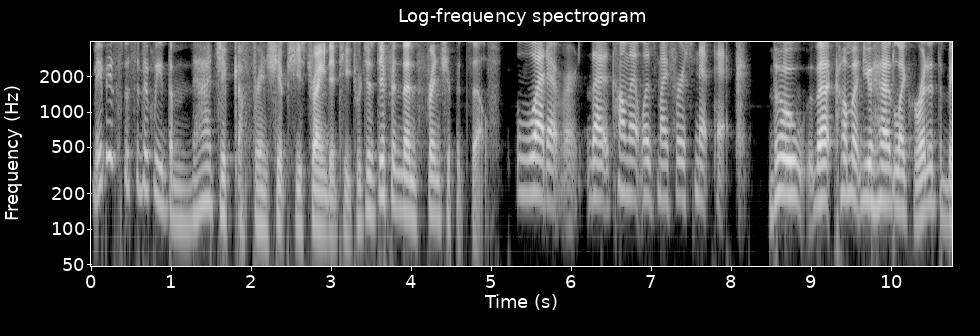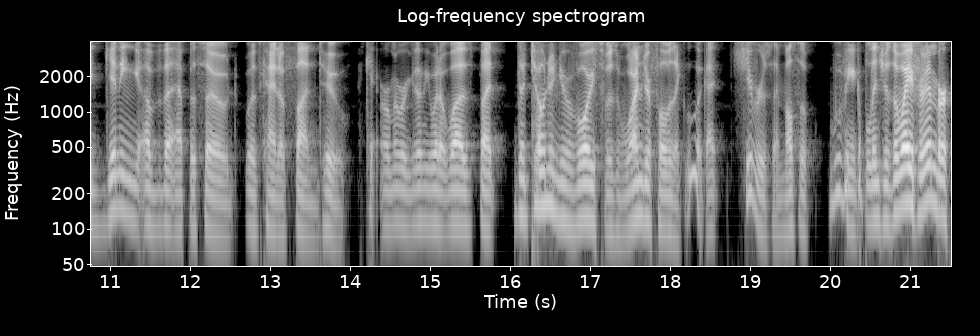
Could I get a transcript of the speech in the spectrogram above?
Maybe it's specifically the magic of friendship she's trying to teach, which is different than friendship itself. Whatever. That comment was my first nitpick. Though that comment you had like right at the beginning of the episode was kind of fun too. I can't remember exactly what it was, but the tone in your voice was wonderful. It was like, ooh, I got shivers. I'm also moving a couple inches away from Ember.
